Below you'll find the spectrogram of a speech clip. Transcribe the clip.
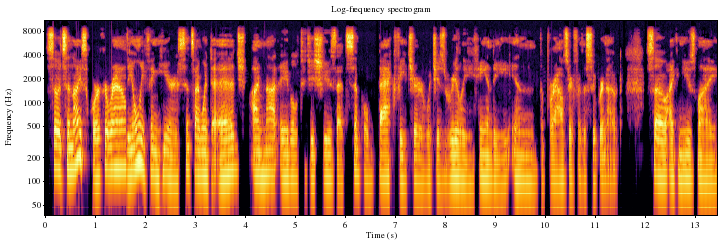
So it's a nice workaround. The only thing here is since I went to Edge, I'm not able to just use that simple back feature, which is really handy in the browser for the Supernote. So I can use my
